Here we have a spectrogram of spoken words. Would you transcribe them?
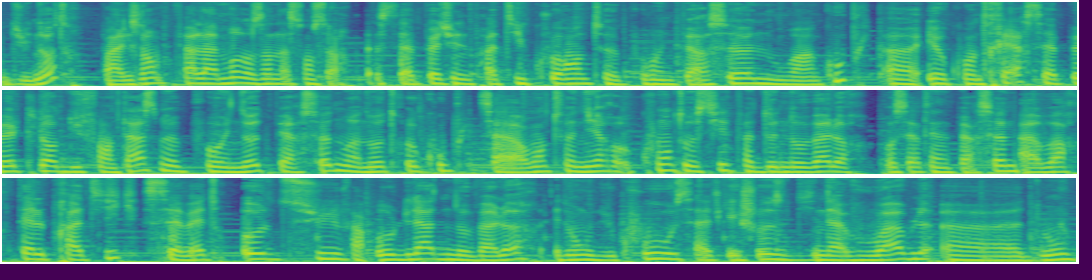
d'une autre. Par exemple, faire l'amour dans un ascenseur. Ça peut être une pratique courante pour une personne ou un couple. Euh, et au contraire, ça peut être l'ordre du fantasme pour une autre personne ou un autre couple. Ça va vraiment tenir compte aussi de nos valeurs. Pour certaines personnes, avoir telle pratique, ça va être au-dessus, enfin au-delà de nos valeurs. Et donc du coup, ça va être quelque chose d'inavouable, euh, donc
